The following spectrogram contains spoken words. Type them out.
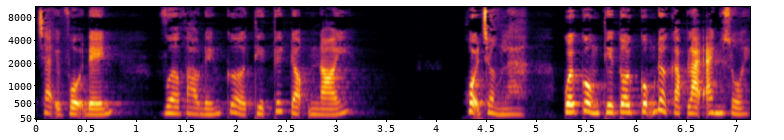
chạy vội đến. Vừa vào đến cửa thì kích động nói Hội trưởng là, cuối cùng thì tôi cũng được gặp lại anh rồi.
